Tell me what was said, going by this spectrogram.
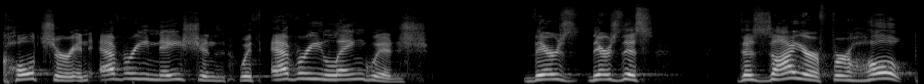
culture, in every nation, with every language, there's, there's this desire for hope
